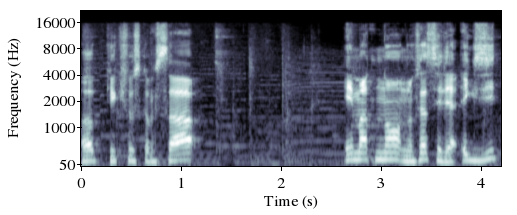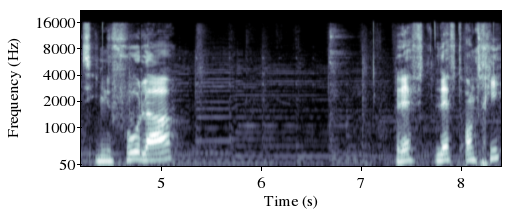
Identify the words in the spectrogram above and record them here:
Hop, quelque chose comme ça. Et maintenant, donc ça c'est les exit. Il nous faut là Left, left entry?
